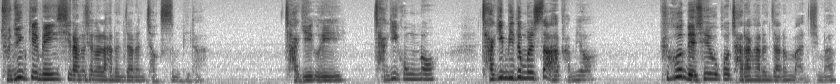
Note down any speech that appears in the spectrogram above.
주님께 매인 신앙생활을 하는 자는 적습니다. 자기의, 자기 공로, 자기 믿음을 쌓아가며 그거 내세우고 자랑하는 자는 많지만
